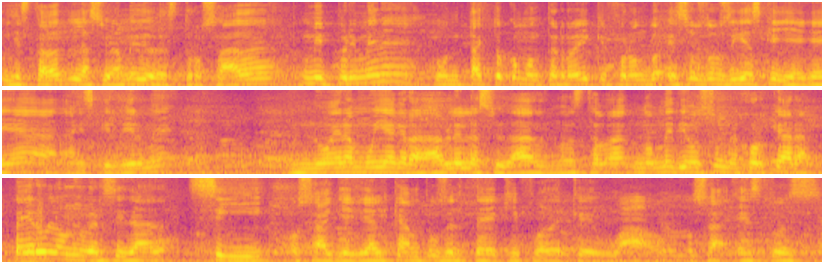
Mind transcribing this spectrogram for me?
y estaba la ciudad medio destrozada. Mi primer contacto con Monterrey, que fueron esos dos días que llegué a inscribirme, no era muy agradable la ciudad, no, estaba, no me dio su mejor cara, pero la universidad sí, o sea, llegué al campus del TEC y fue de que, wow, o sea, esto es,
